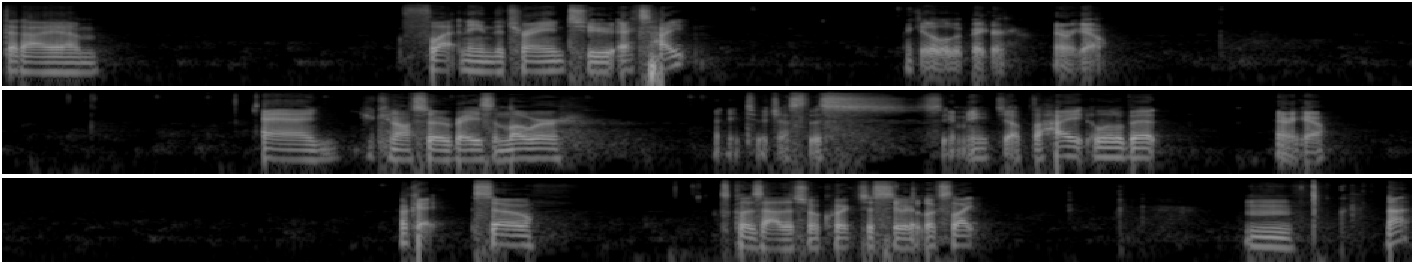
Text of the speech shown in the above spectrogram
that I am flattening the terrain to X height. Make it a little bit bigger. There we go. And you can also raise and lower. I need to adjust this See, we need to up the height a little bit. There we go. Okay, so let's close out of this real quick, just see what it looks like. Hmm, not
